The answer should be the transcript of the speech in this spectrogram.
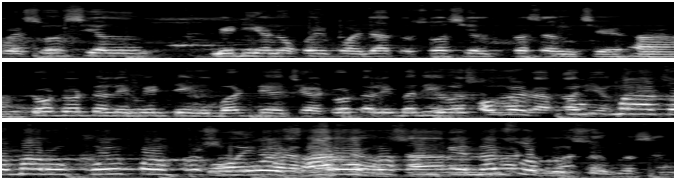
કોઈ સોશિયલ મીડિયાનો કોઈ પણ જાતો સોશિયલ પ્રસંગ છે. તો ટોટલી મીટિંગ બર્થડે છે ટોટલી બધી વસ્તુ તમારો કોઈ પણ પ્રસંગ હોય સારો પ્રસંગ, કે નરસો પ્રસંગ.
